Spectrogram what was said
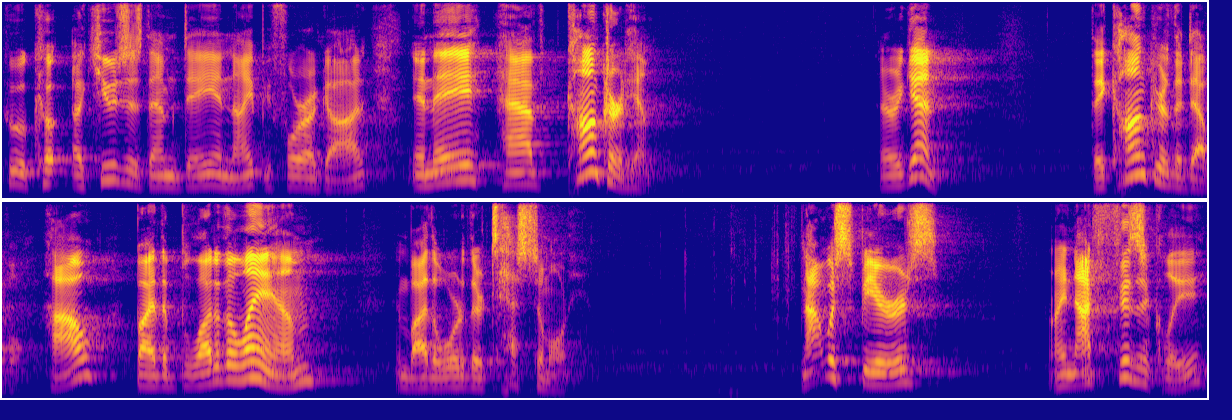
who accuses them day and night before our God, and they have conquered him there again, they conquer the devil. How? By the blood of the Lamb and by the word of their testimony. Not with spears, right? Not physically.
